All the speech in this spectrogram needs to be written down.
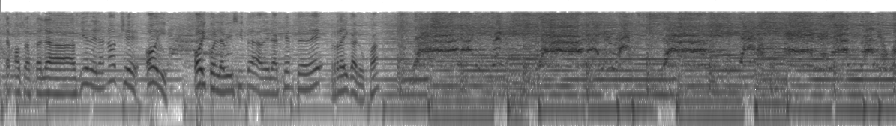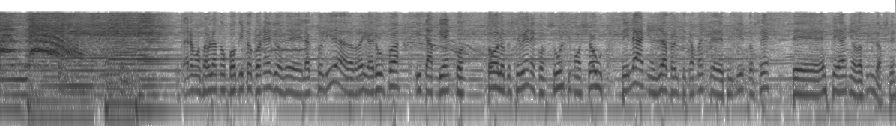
Estamos hasta las 10 de la noche, hoy, hoy con la visita de la gente de Rey Garufa. Hablando un poquito con ellos de la actualidad de Rey Garufa y también con todo lo que se viene con su último show del año, ya prácticamente despidiéndose de este año 2012.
